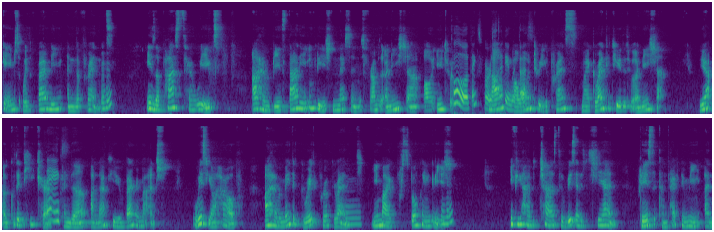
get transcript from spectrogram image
games with family and friends. In the past 10 weeks, I have been studying English lessons from the Anisha on YouTube. Cool. Thanks for Now studying I with us. I want to express my gratitude to Anisha. You are a good teacher Thanks. and uh, I like you very much. With your help, I have made a great progress Mm. in my spoken English. Mm-hmm. If you have a chance to visit Xi'an, please contact me and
